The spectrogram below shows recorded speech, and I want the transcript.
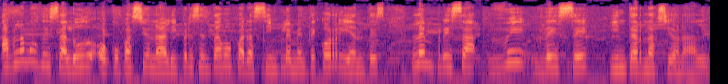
Hablamos de salud ocupacional y presentamos para Simplemente Corrientes la empresa BDC Internacional.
